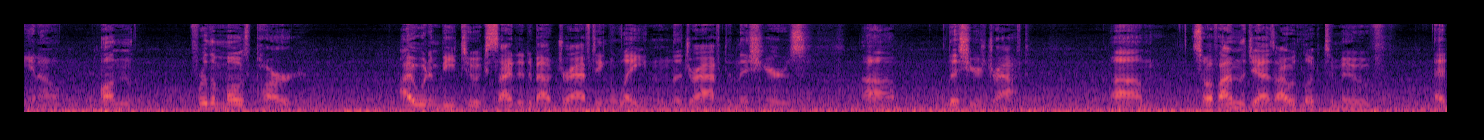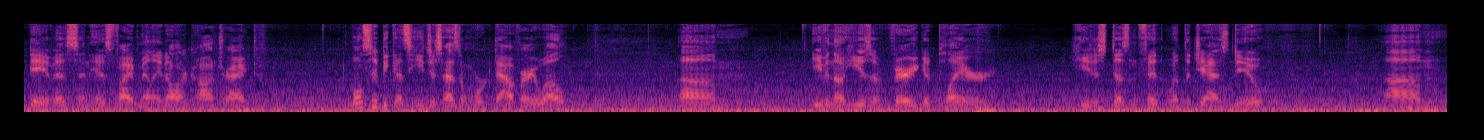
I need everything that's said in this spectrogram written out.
you know, on for the most part, I wouldn't be too excited about drafting late in the draft in this year's um, this year's draft. Um, so if I'm the Jazz, I would look to move Ed Davis and his five million dollar contract, mostly because he just hasn't worked out very well. Um, even though he is a very good player, he just doesn't fit what the Jazz do. Um,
